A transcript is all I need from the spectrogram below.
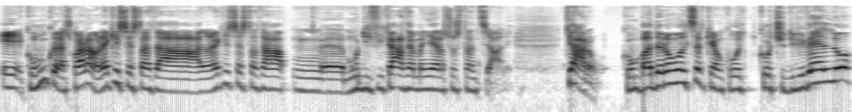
e comunque la squadra non è che sia stata, che sia stata mh, mm, eh, modificata in maniera sostanziale. Chiaro, con Baden-Holzer, che è un coach di livello,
